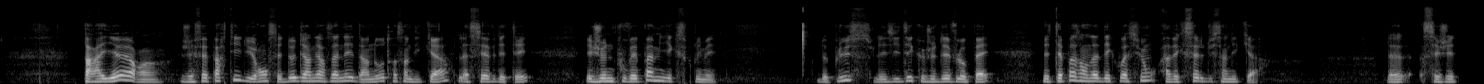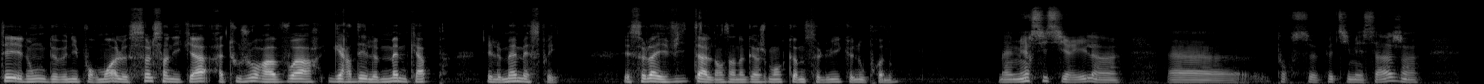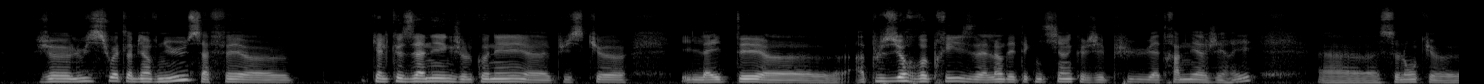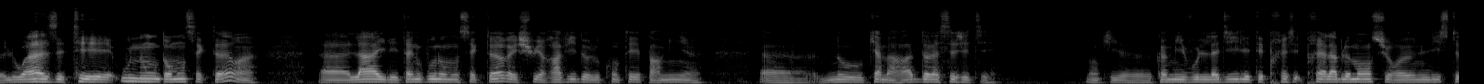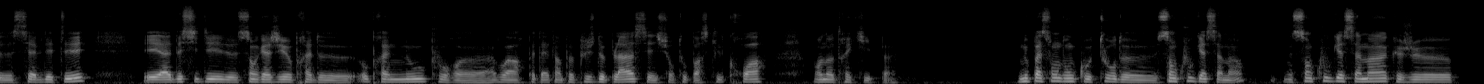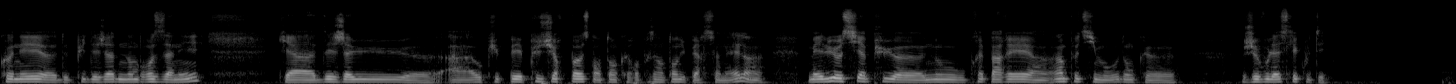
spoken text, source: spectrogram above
Par ailleurs, j'ai fait partie durant ces deux dernières années d'un autre syndicat, la CFDT, et je ne pouvais pas m'y exprimer. De plus, les idées que je développais n'étaient pas en adéquation avec celles du syndicat. La CGT est donc devenu pour moi le seul syndicat à toujours avoir gardé le même cap et le même esprit. Et cela est vital dans un engagement comme celui que nous prenons. Ben, merci Cyril euh, pour ce petit message. Je lui souhaite la bienvenue. Ça fait euh, quelques années que je le connais, euh, puisque il a été à plusieurs reprises l'un des techniciens que j'ai pu être amené à gérer. Euh, selon que l'Oise était ou non dans mon secteur. Euh, là, il est à nouveau dans mon secteur et je suis ravi de le compter parmi euh, nos camarades de la CGT. Donc, comme il vous l'a dit, il était préalablement sur une liste CFDT et a décidé de s'engager auprès de, auprès de nous pour avoir peut-être un peu plus de place et surtout parce qu'il croit en notre équipe. Nous passons donc au tour de Sanku Gassama, Sanku Gasama, que je connais euh, depuis déjà de nombreuses années, qui a déjà eu euh, à occuper plusieurs postes en tant que représentant du personnel, mais lui aussi a pu euh, nous préparer un, petit mot, donc je vous laisse l'écouter.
